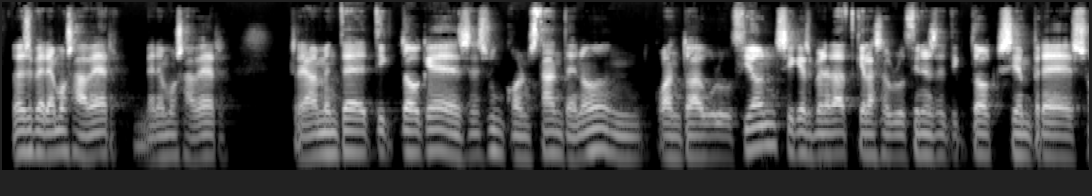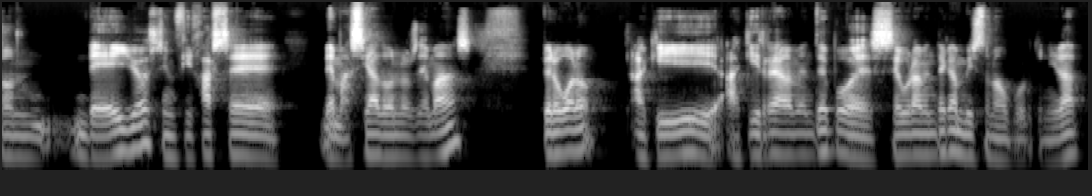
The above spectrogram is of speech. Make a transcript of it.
Entonces veremos a ver, veremos a ver. Realmente TikTok es, es un constante, ¿no? En cuanto a evolución, sí que es verdad que las evoluciones de TikTok siempre son de ellos, sin fijarse demasiado en los demás. Pero bueno, aquí, aquí realmente, pues seguramente que han visto una oportunidad.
